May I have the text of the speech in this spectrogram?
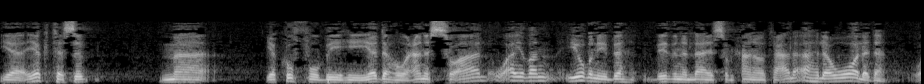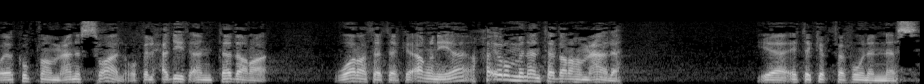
يكتسب ما يكف به يده عن السؤال وأيضا يغني به بإذن الله سبحانه وتعالى أهله وولده ويكفهم عن السؤال. وفي الحديث أن تذر ورثتك أغنياء خير من أن تذرهم عالة. يتكففون الناس.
